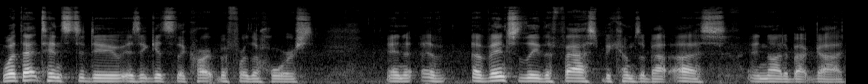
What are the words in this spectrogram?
what that tends to do is it gets the cart before the horse. And eventually the fast becomes about us and not about God.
